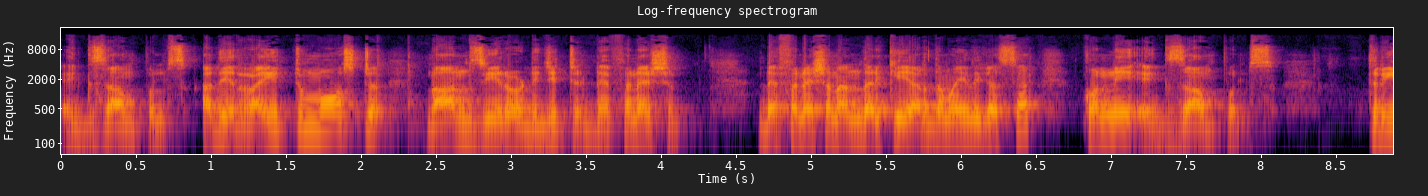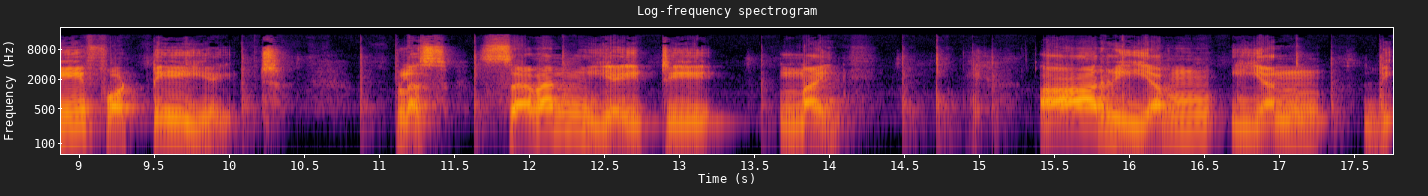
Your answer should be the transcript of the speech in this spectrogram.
Examples అది right most non zero digit definition. Definition అందరికీ అర్థమైంది కదా సార్? కొన్ని examples three forty eight plus seven eighty nine. RMND.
